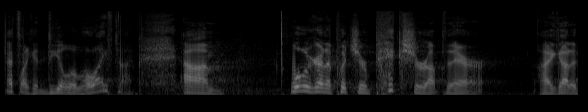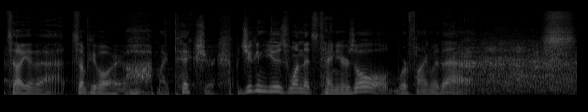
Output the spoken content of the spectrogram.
That's like a deal of a lifetime. Um, well, we're going to put your picture up there. I got to tell you that. Some people are like, oh, my picture. But you can use one that's 10 years old. We're fine with that.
